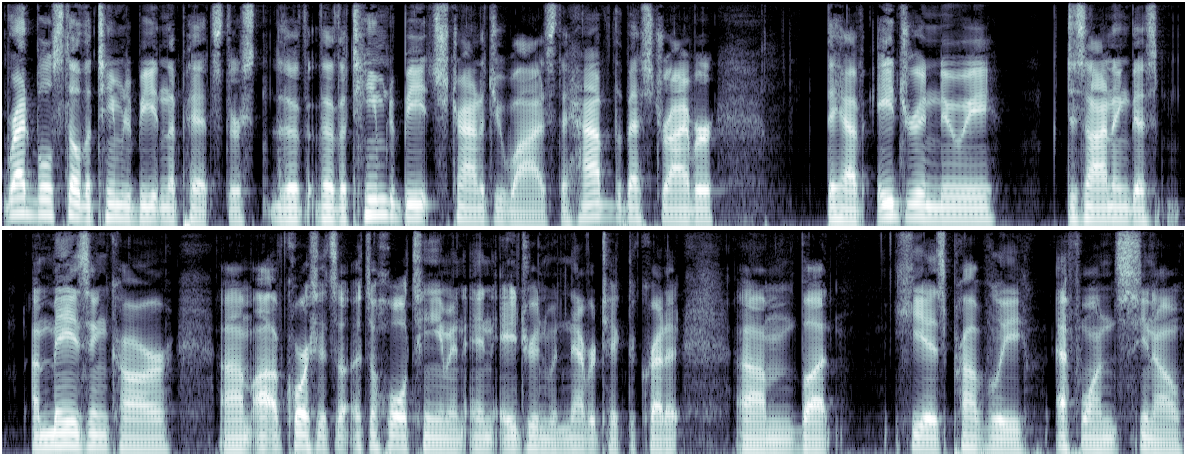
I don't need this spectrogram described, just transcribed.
Red Bull's still the team to beat in the pits. They're they're, they're the team to beat strategy wise. They have the best driver. They have Adrian Newey designing this amazing car. Um, uh, of course, it's a, it's a whole team, and, and Adrian would never take the credit, um, but he is probably F1's you know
